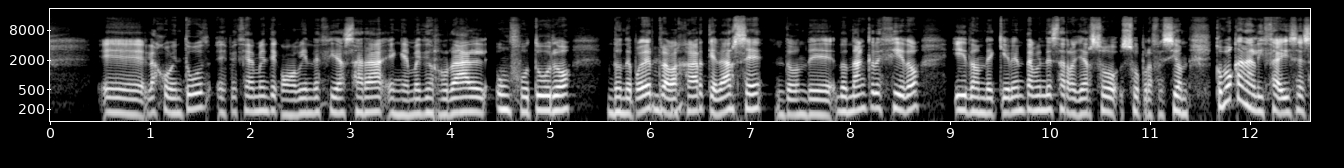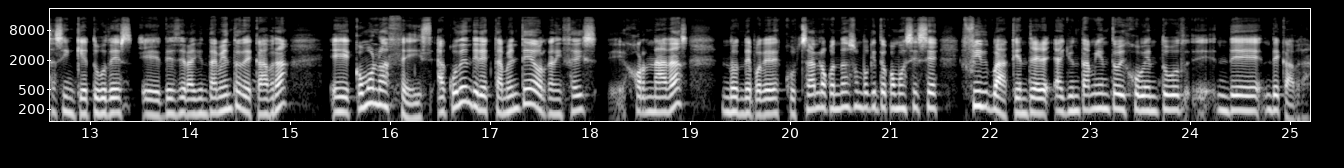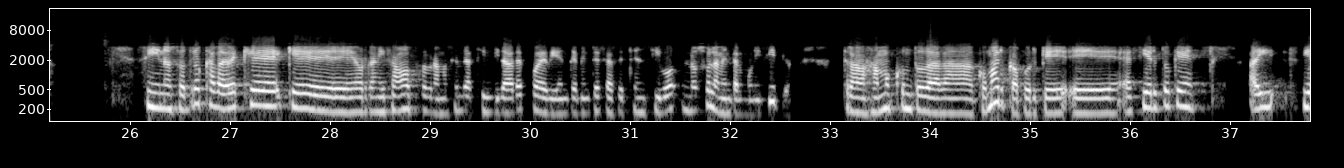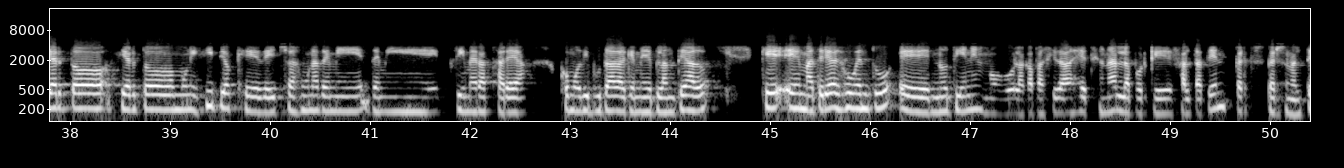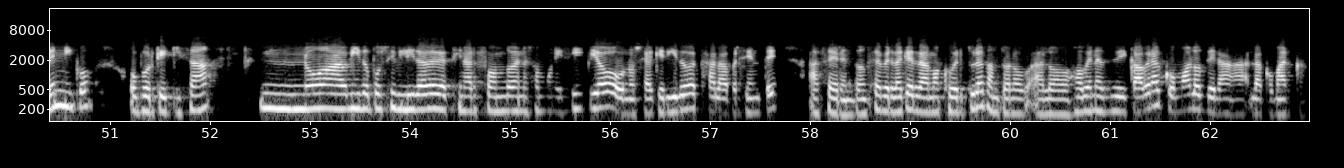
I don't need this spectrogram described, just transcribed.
eh, la juventud, especialmente, como bien decía Sara, en el medio rural, un futuro donde poder trabajar, quedarse, donde, donde han crecido y donde quieren también desarrollar su, su profesión. ¿Cómo canalizáis esas inquietudes eh, desde el Ayuntamiento de Cabra? Eh, ¿Cómo lo hacéis? ¿Acuden directamente? ¿Organizáis jornadas donde poder escucharlo? Cuéntanos un poquito cómo es ese feedback entre Ayuntamiento y Juventud de, de Cabra. Sí, nosotros cada vez que, organizamos programación de actividades, pues evidentemente se hace extensivo no solamente al municipio, trabajamos con toda la comarca, porque eh, es cierto que hay ciertos, ciertos municipios que de hecho es una de, de mis primeras tareas como diputada que me he planteado, que en materia de juventud eh, no tienen la capacidad de gestionarla porque falta personal técnico o porque quizá no ha habido posibilidad de destinar fondos en esos municipios o no se ha querido hasta la presente hacer. Entonces, es verdad que damos cobertura tanto a, los, jóvenes de Cabra como a los de la, comarca.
